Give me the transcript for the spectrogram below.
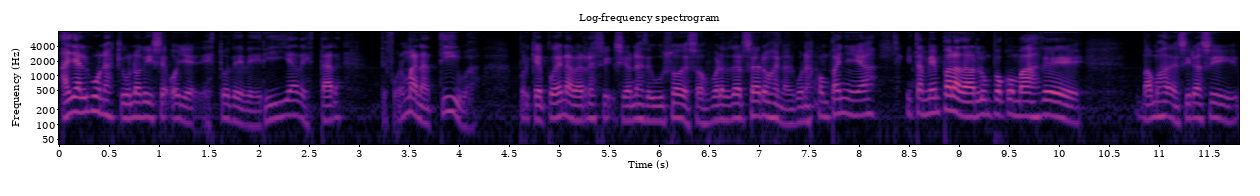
hay algunas que uno dice, oye, esto debería de estar de forma nativa porque pueden haber restricciones de uso de software de terceros en algunas compañías y también para darle un poco más de, vamos a decir así,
